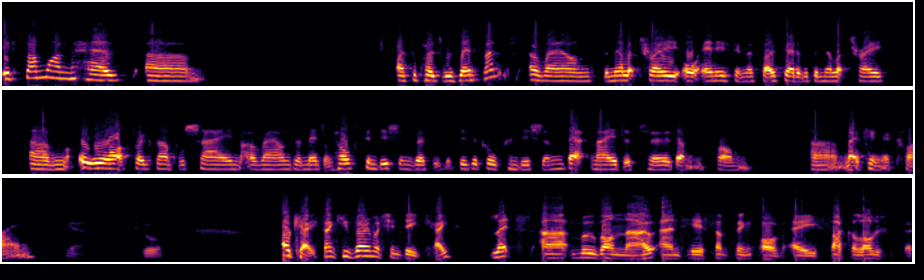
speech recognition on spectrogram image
if someone has, um, I suppose, resentment around the military or anything associated with the military, um, or, for example, shame around a mental health condition versus a physical condition, that may deter them from uh, making a claim. Yeah, sure. Okay, thank you very much indeed, Kate. Let's uh, move on now and hear something of a psychology, a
